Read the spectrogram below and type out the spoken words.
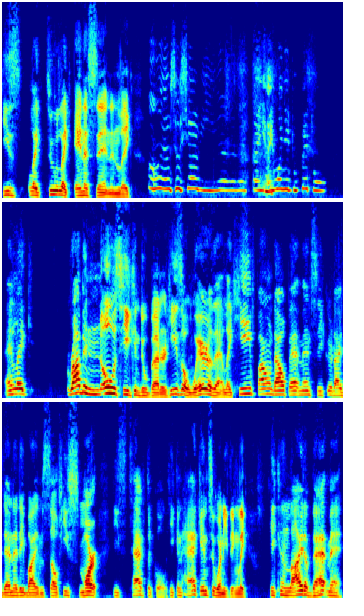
he's like too like innocent and like, oh, I'm so sorry. Uh, I I want to do better. And like, Robin knows he can do better. He's aware of that. Like he found out Batman's secret identity by himself. He's smart. He's tactical. He can hack into anything. Like he can lie to Batman.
